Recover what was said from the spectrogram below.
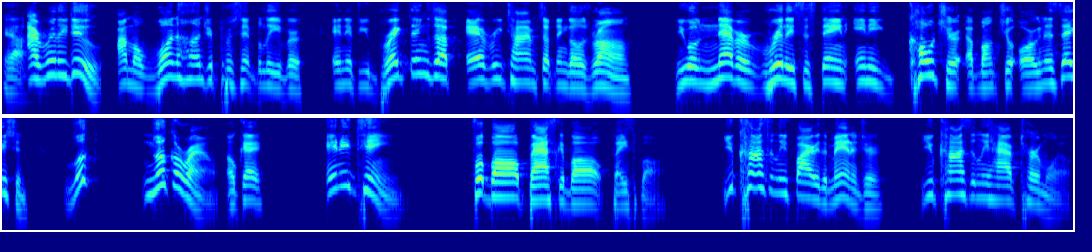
Yeah. I really do. I'm a 100% believer and if you break things up every time something goes wrong you will never really sustain any culture amongst your organization look look around, okay? Any team, football, basketball, baseball, you constantly fire the manager, you constantly have turmoil.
